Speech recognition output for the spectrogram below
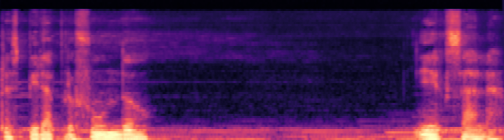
Respira profundo y exhala.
